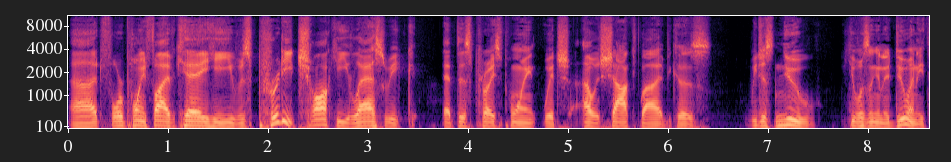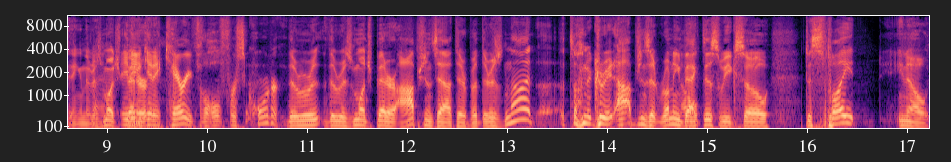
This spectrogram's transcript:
Uh, at 4.5K, he was pretty chalky last week at this price point, which I was shocked by because we just knew he wasn't going to do anything, and there was much He better didn't get a carry for the whole first quarter. there were there was much better options out there, but there's not a ton of great options at running back this week. So despite you know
